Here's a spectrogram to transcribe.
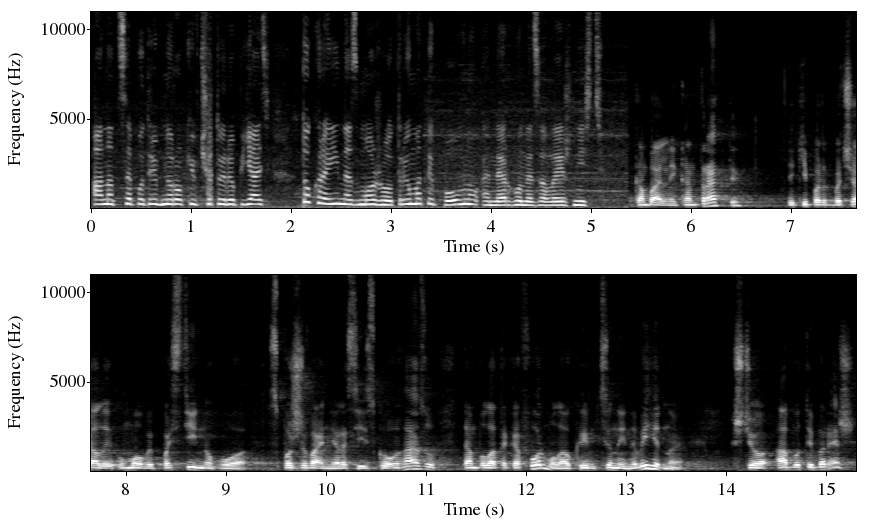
а на це потрібно років 4-5, то країна зможе отримати повну енергонезалежність. Камбальні контракти, які передбачали умови постійного споживання російського газу. Там була така формула, окрім ціни невигідної, що або ти береш,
